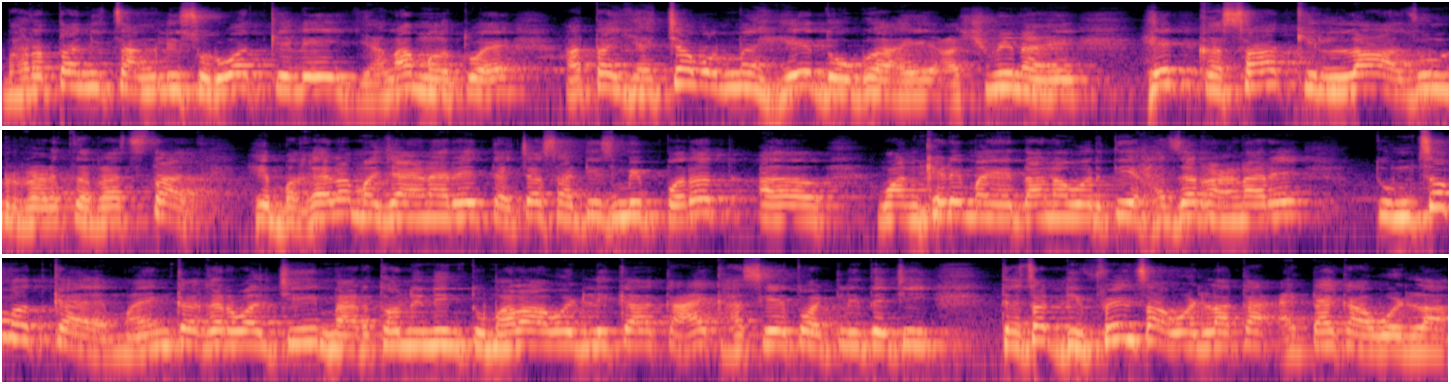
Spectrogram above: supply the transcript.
भारताने चांगली सुरुवात केली आहे याला महत्त्व आहे. आता ह्याच्यावरनं हे दोघं आहे अश्विन आहे हे कसा किल्ला अजून रड रचतात हे बघायला मजा येणार आहे. त्याच्यासाठीच मी परत वानखेडे मैदानावरती हजर राहणार आहे. तुमचं मत काय मयंक अगरवालची मॅरेथॉन इनिंग तुम्हाला आवडली का? काय खासियत वाटली त्याची? त्याचा डिफेन्स आवडला का? अटॅक आवडला?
